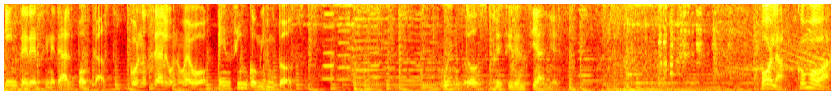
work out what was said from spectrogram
Interés General Podcast. Conoce algo nuevo en 5 minutos. Cuentos presidenciales. Hola, ¿cómo va?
